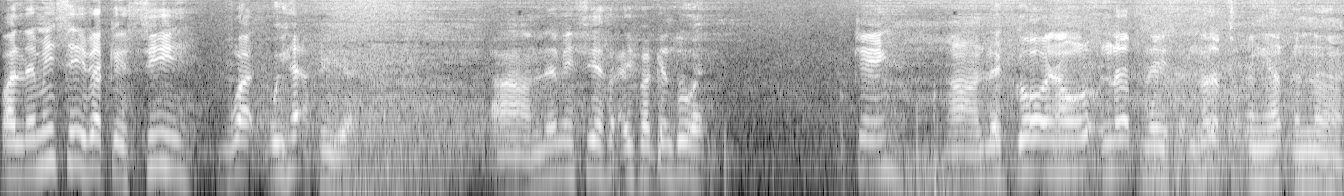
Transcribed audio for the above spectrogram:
But let me see if I can see what we have here. Um, let me see if, if I can do it. Okay, uh, let's go another place. Another, another,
